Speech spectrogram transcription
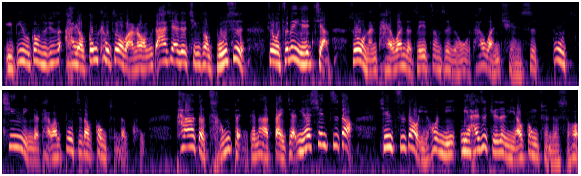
与病毒共存就是哎呦功课做完了，我们大家现在就轻松，不是。所以我这边也讲说，我们台湾的这些政治人物，他完全是不清零的台湾，不知道共存的苦，他的成本跟他的代价，你要先知道，先知道以后你，你你还是觉得你要共存的时候，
